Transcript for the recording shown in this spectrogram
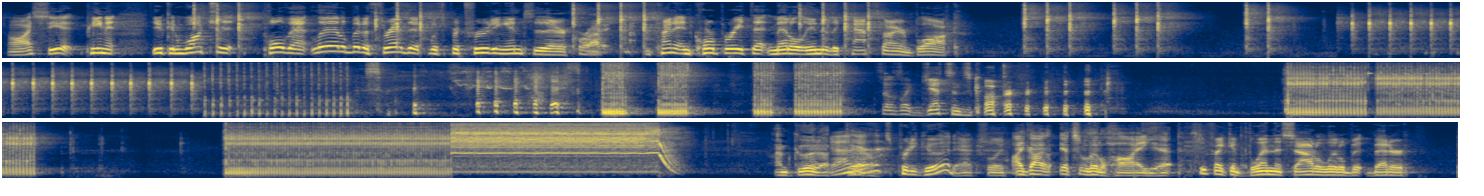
Oh, I see it. Peanut. You can watch it pull that little bit of thread that was protruding into there. Right. And kind of incorporate that metal into the cast iron block. Sounds like Jetson's car. I'm good up yeah, there. that looks pretty good, actually. I got it's a little high yet. See if I can blend this out a little bit better.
